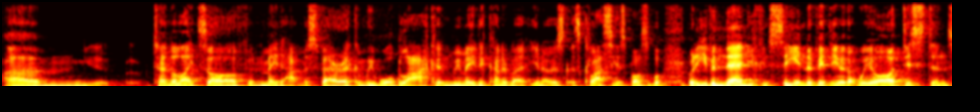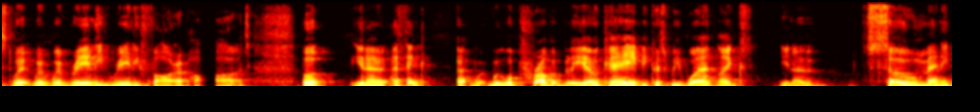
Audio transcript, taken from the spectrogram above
um turned the lights off and made it atmospheric and we wore black and we made it kind of like you know as, as classy as possible. But even then you can see in the video that we are distanced. We're, we're, we're really really far apart. But you know i think uh, we were probably okay because we weren't like you know so many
